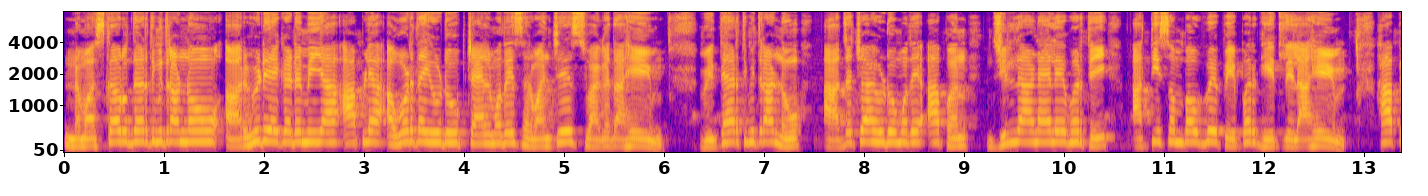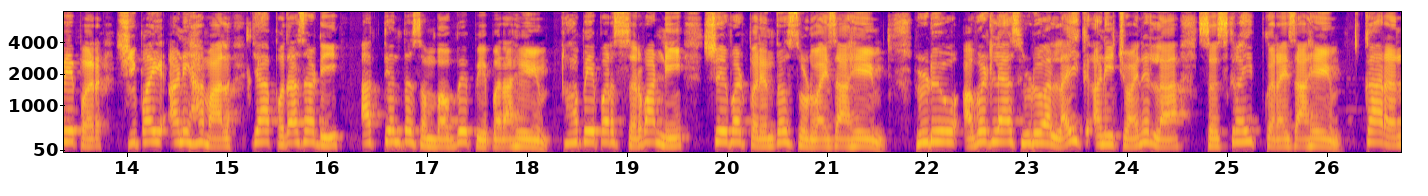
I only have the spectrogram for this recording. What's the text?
नमस्कार विद्यार्थी मित्रांनो आरव्हीडी अकॅडमी या आपल्या आवडत्या यूट्यूब चॅनलमध्ये सर्वांचे स्वागत आहे. विद्यार्थी मित्रांनो आजच्या व्हिडिओमध्ये आपण जिल्हा न्यायालय भरती अतिसंभाव्य पेपर घेतलेला आहे. हा पेपर शिपाई आणि हमाल या पदासाठी अत्यंत संभाव्य पेपर आहे. हा पेपर सर्वांनी शेवटपर्यंत सोडवायचा आहे. व्हिडिओ आवडल्यास व्हिडिओला लाईक आणि चॅनलला सबस्क्राईब करायचा आहे. कारण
